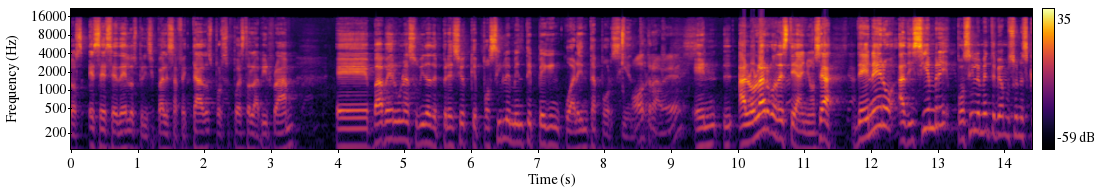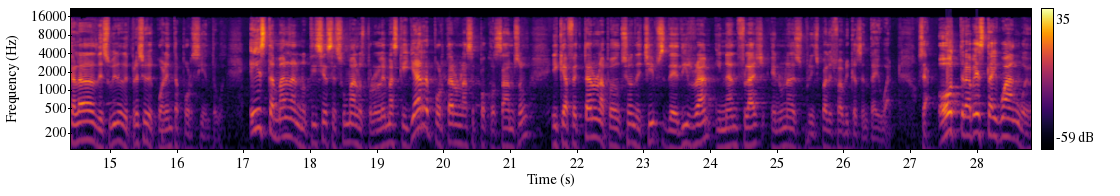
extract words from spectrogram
los SSD los principales afectados, por supuesto la VRAM. Eh, va a haber una subida de precio que posiblemente pegue en 40%. ¿Otra Rick vez? en, a lo largo de este año. O sea, de enero a diciembre posiblemente veamos una escalada de subida de precio de 40%. güey. Esta mala noticia se suma a los problemas que ya reportaron hace poco Samsung y que afectaron la producción de chips de DRAM y NAND Flash en una de sus principales fábricas en Taiwán. O sea, otra vez Taiwán, güey,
